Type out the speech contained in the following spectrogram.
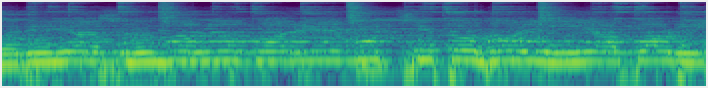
ধরিয়া সুমন করে মূর্ছিত হইয়া পড়ে।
